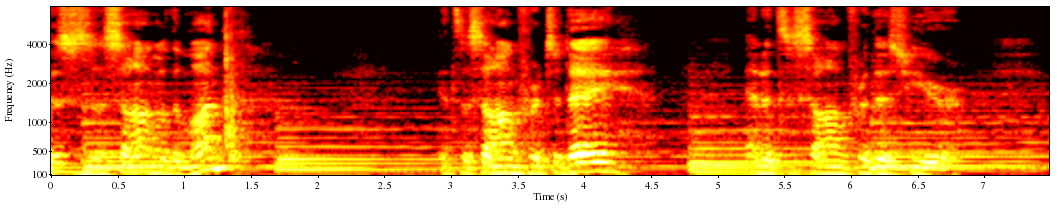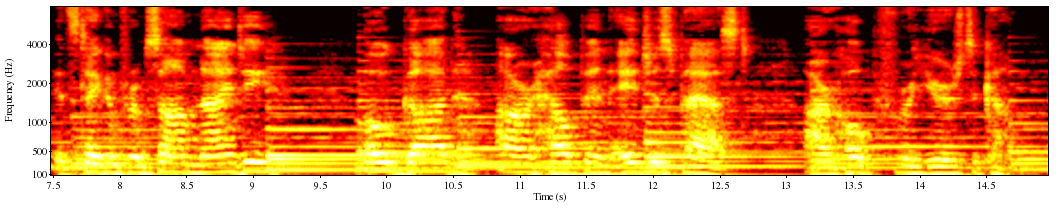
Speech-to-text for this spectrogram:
This is a song of the month. It's a song for today, and it's a song for this year. It's taken from Psalm 90. O God, our help in ages past, our hope for years to come.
